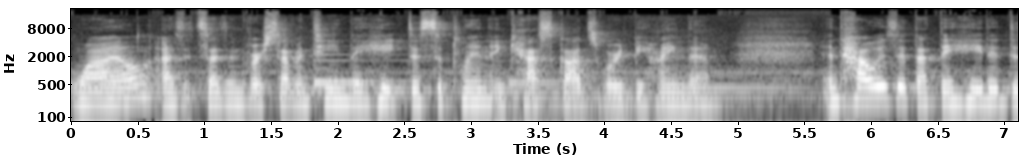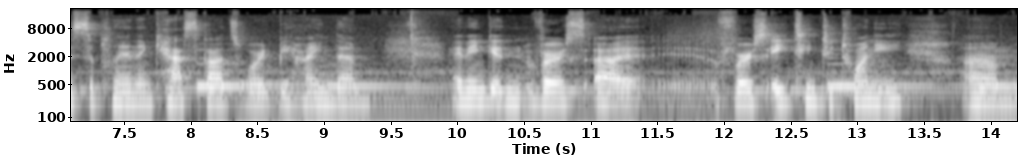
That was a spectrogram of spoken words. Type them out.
while, as it says in verse 17, they hate discipline and cast God's word behind them. And how is it that they hated discipline and cast God's word behind them? I think in verse uh, verse 18 to 20, um,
